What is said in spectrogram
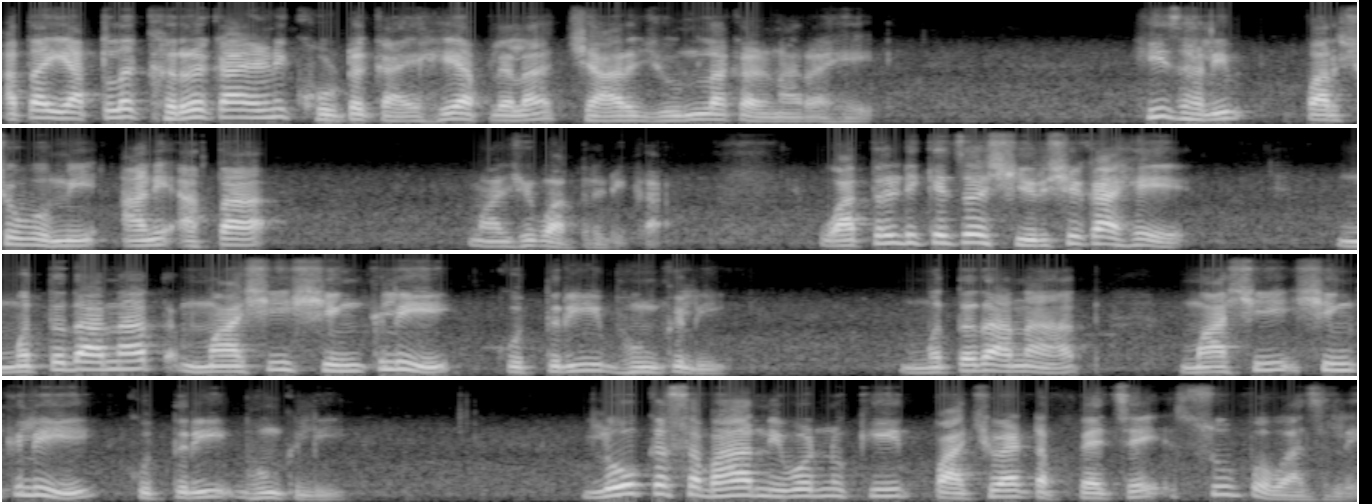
आता यातलं खरं काय आणि खोटं काय हे आपल्याला चार जूनला कळणार आहे. ही झाली पार्श्वभूमी आणि आता माझी वात्रटिका. वात्रटिकेचं शीर्षक आहे मतदानात माशी शिंकली कुत्री भुंकली. मतदानात माशी शिंकली कुत्री भुंकली. लोकसभा निवडणुकीत पाचव्या टप्प्याचे सूप वाजले.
